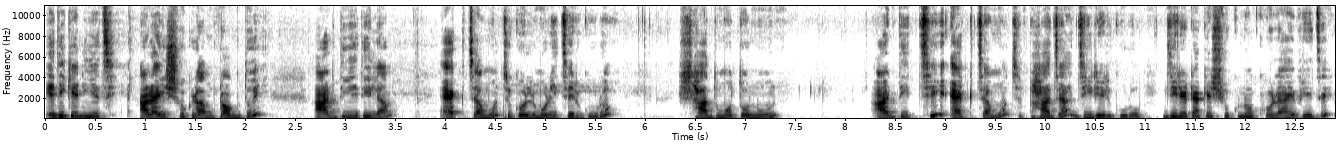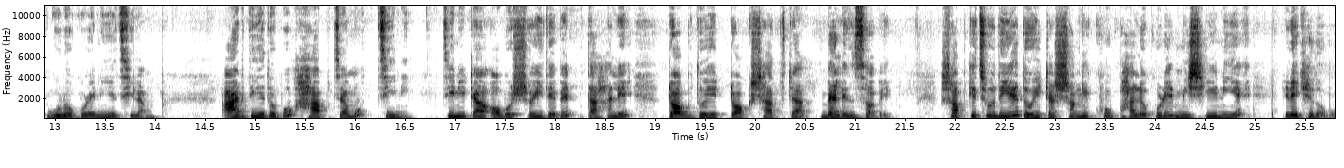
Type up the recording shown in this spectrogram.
এদিকে নিয়েছি আড়াইশো গ্রাম টক দই আর দিয়ে দিলাম এক চামচ গোলমরিচের গুঁড়ো, স্বাদ মতো নুন আর দিচ্ছি এক চামচ ভাজা জিরের গুঁড়ো। জিরেটাকে শুকনো খোলায় ভেজে গুঁড়ো করে নিয়েছিলাম। আর দিয়ে দেবো হাফ চামচ চিনি। চিনিটা অবশ্যই দেবেন, তাহলে টক দইয়ের টক স্বাদটা ব্যালেন্স হবে। সব কিছু দিয়ে দইটার সঙ্গে খুব ভালো করে মিশিয়ে নিয়ে রেখে দেবো।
